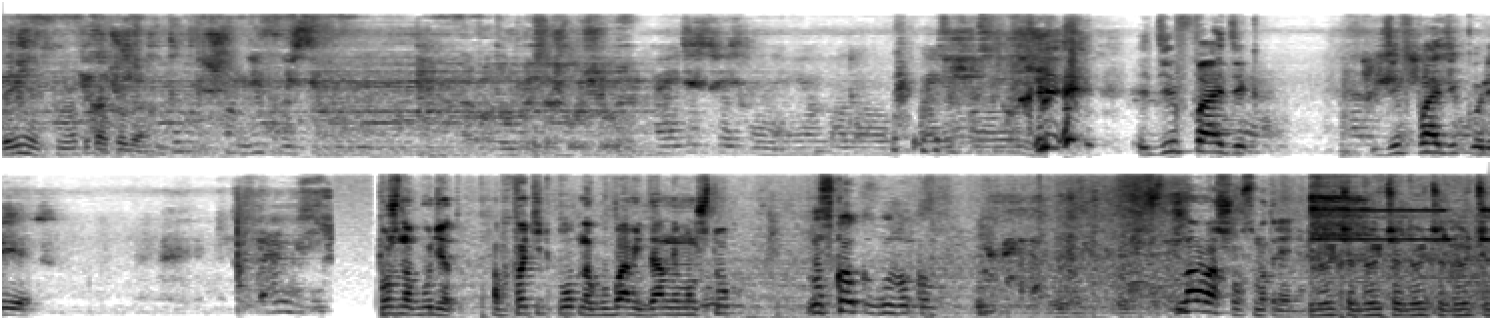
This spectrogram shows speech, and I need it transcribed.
Да нет, смотри как туда. А потом произошло чудо. А я действительно ее буду Иди в падик. Иди в падик кури. Нужно будет обхватить плотно губами данный мундштук Насколько глубоко? на ваше усмотрение. Дуйте, дуйте, дуйте, дуйте.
